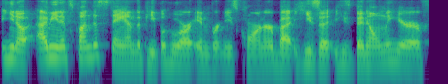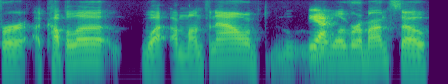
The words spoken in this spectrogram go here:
you know. I mean, it's fun to stand the people who are in Britney's corner, but he's a he's been only here for a couple of what a month now, yeah, a little over a month. So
